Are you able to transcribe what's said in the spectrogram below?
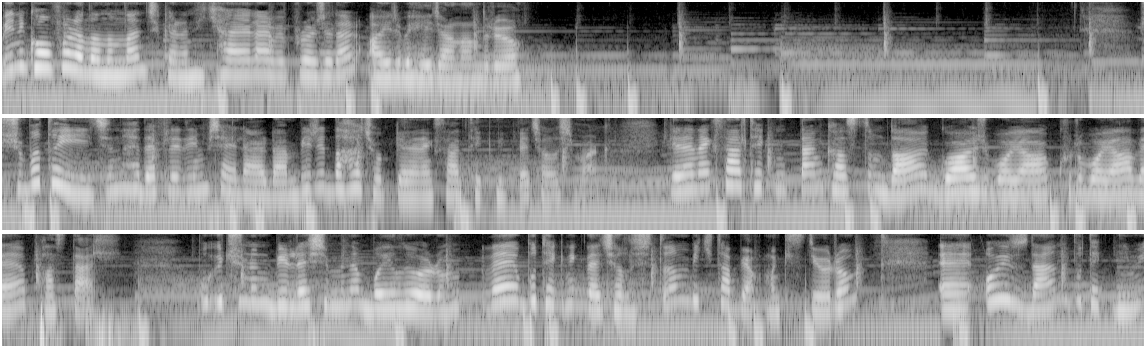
Beni konfor alanımdan çıkaran hikayeler ve projeler ayrı bir heyecanlandırıyor. Şubat ayı için hedeflediğim şeylerden biri daha çok geleneksel teknikle çalışmak. Geleneksel teknikten kastım da guaj boya, kuru boya ve pastel. Bu üçünün birleşimine bayılıyorum ve bu teknikle çalıştığım bir kitap yapmak istiyorum. Ee, o yüzden bu tekniğimi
